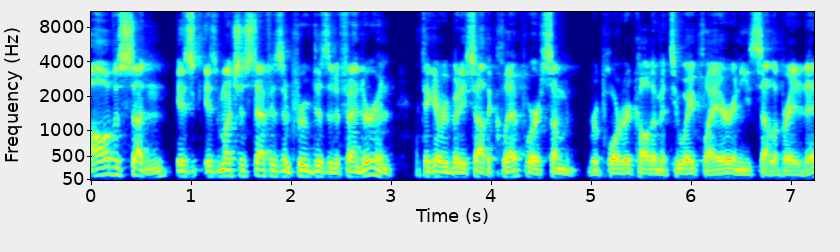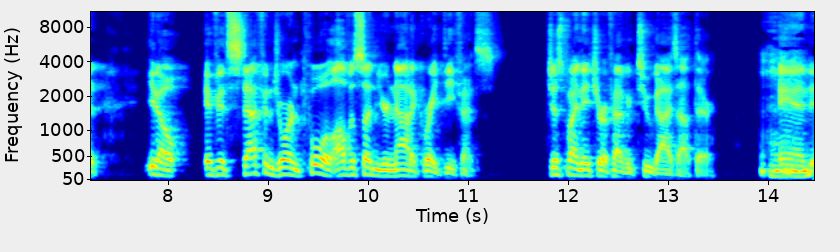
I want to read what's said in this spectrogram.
all of a sudden, is as much as Steph has improved as a defender, and I think everybody saw the clip where some reporter called him a two way player and he celebrated it. You know, if it's Steph and Jordan Poole, all of a sudden you're not a great defense just by nature of having two guys out there. Mm-hmm. And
